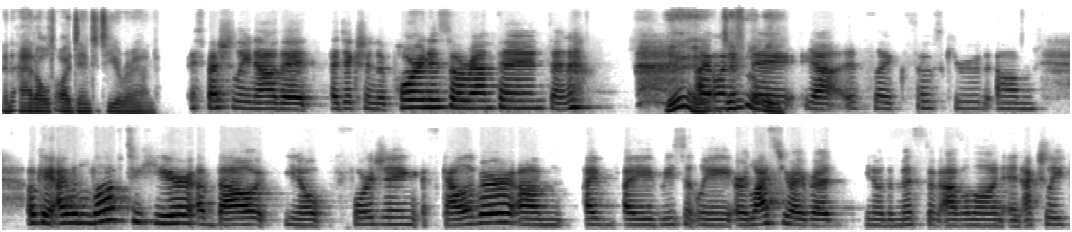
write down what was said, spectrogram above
an adult identity around. Especially now that addiction to porn is so rampant and yeah, I want to say, yeah, it's like so screwed. Um, okay, I would love to hear about you know forging Excalibur. Um, I I recently or last year I read you know the Mists of Avalon, and actually,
